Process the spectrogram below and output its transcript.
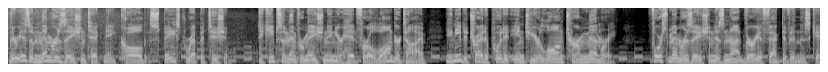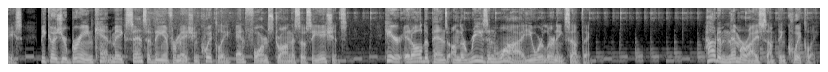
There is a memorization technique called spaced repetition. To keep some information in your head for a longer time, you need to try to put it into your long-term memory. Forced memorization is not very effective in this case, because your brain can't make sense of the information quickly and form strong associations. Here, it all depends on the reason why you are learning something. How to memorize something quickly.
